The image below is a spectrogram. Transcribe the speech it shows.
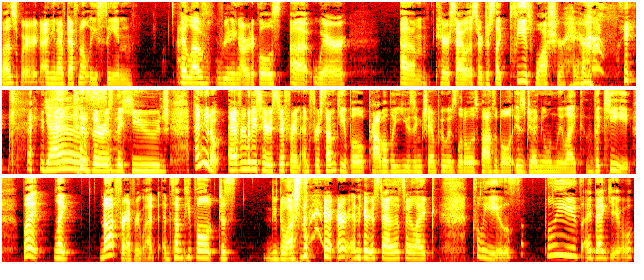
buzzword. I mean i've definitely seen i love reading articles uh where um hairstylists are just like please wash your hair. Like Yes. because there is the huge and you know everybody's hair is different. And for some people probably using shampoo as little as possible is genuinely like the key. But like not for everyone. And some people just need to wash their hair and hairstylists are like please please i beg you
